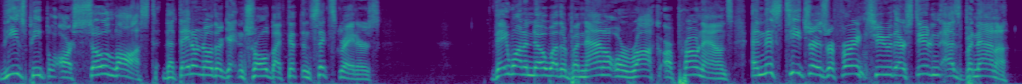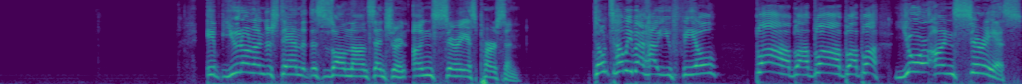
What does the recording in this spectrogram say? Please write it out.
these people are so lost that they don't know they're getting trolled by fifth and sixth graders. They want to know whether banana or rock are pronouns, and this teacher is referring to their student as banana. If you don't understand that this is all nonsense, you're an unserious person. Don't tell me about how you feel. Blah, blah, blah, blah, blah. You're unserious.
